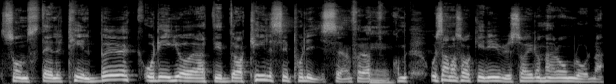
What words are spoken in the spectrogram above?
som ställer till bök och det gör att det drar till sig polisen. För att, komma- Och samma sak är i USA i de här områdena.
